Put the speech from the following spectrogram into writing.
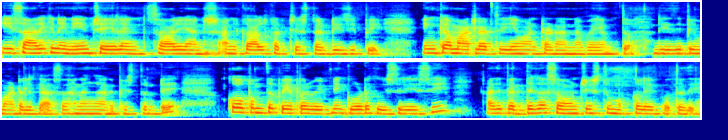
ఈసారికి నేనేం చేయలేను. సారీ అన్ష్ అని కాల్ కట్ చేస్తాడు డీజీపీ. ఇంకా మాట్లాడితే ఏమంటాడు అన్న భయంతో. డీజీపీ మాటలకి అసహనంగా అనిపిస్తుంటే కోపంతో పేపర్ వెయిట్ని గోడకు విసిరేసి అది పెద్దగా సౌండ్ చేస్తూ ముక్కలైపోతుంది.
